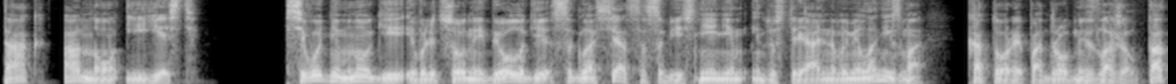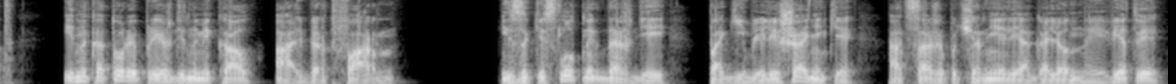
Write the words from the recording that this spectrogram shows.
Так оно и есть. Сегодня многие эволюционные биологи согласятся с объяснением индустриального меланизма, которое подробно изложил Тат и на который прежде намекал Альберт Фарн. Из-за кислотных дождей погибли лишайники, от сажи почернели оголенные ветви,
